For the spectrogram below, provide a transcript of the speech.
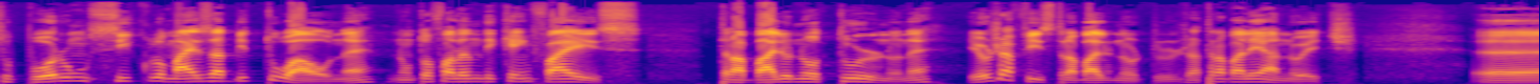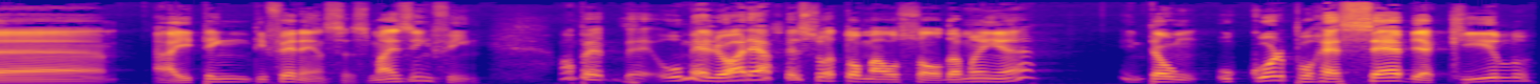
supor um ciclo mais habitual, né? Não estou falando de quem faz trabalho noturno, né? Eu já fiz trabalho noturno, já trabalhei à noite. É, aí tem diferenças, mas enfim. O melhor é a pessoa tomar o sol da manhã, então o corpo recebe aquilo,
